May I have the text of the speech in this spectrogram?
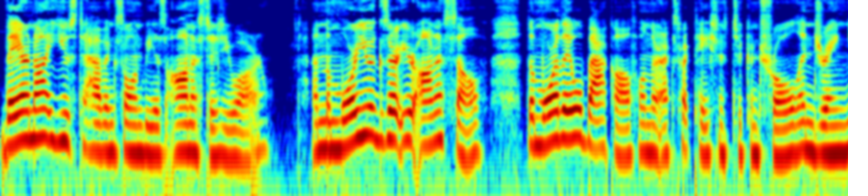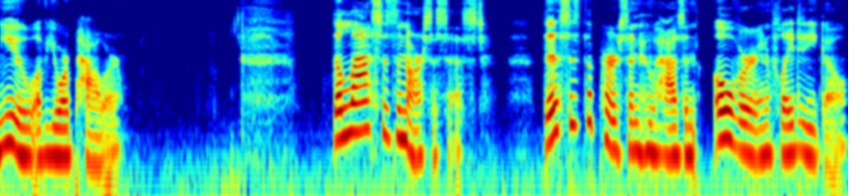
They are not used to having someone be as honest as you are. And the more you exert your honest self, the more they will back off on their expectations to control and drain you of your power. The last is the narcissist. This is the person who has an overinflated ego.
